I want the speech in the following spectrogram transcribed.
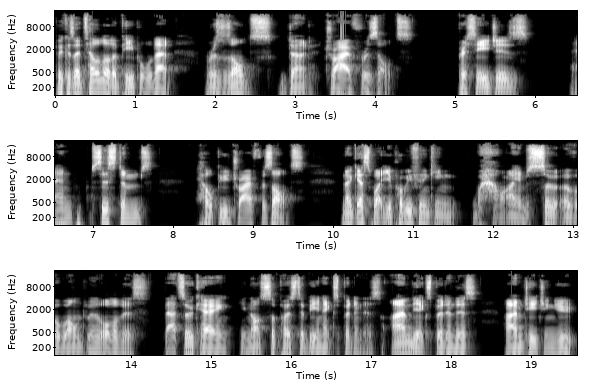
Because I tell a lot of people that Results don't drive results. Procedures and systems help you drive results. Now, guess what? You're probably thinking, wow, I am so overwhelmed with all of this. That's okay. You're not supposed to be an expert in this. I'm the expert in this. I'm teaching you.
